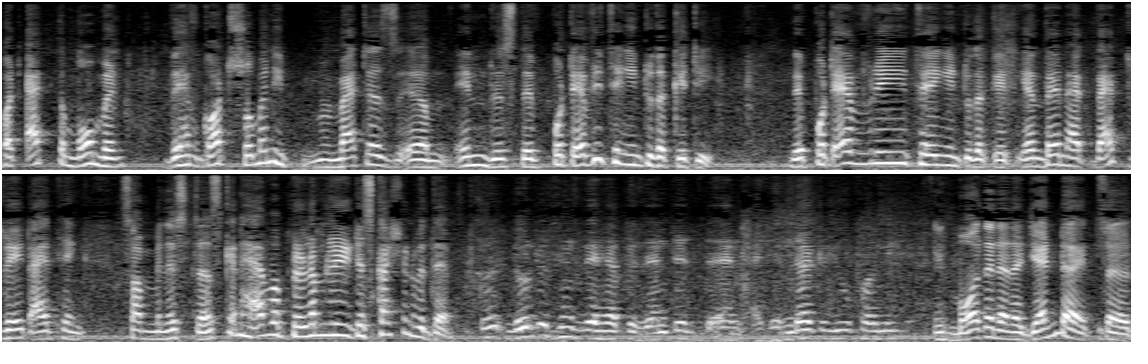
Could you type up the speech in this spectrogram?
But at the moment, they have got so many matters um, in this. They've put everything into the kitty. They put everything into the kitty. And then at that rate, I think some ministers can have a preliminary discussion with them. So don't you think they have presented an agenda to you for me? It's more than an agenda. It's a,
